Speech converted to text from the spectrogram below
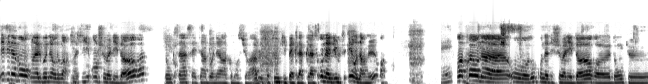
Évidemment, on a le bonheur de voir Kiki en chevalier d'or, donc ça, ça a été un bonheur incommensurable, surtout qu'il pète la classe en adulte et en armure. Après, on a, on- donc on a des chevaliers d'or, euh, donc euh,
